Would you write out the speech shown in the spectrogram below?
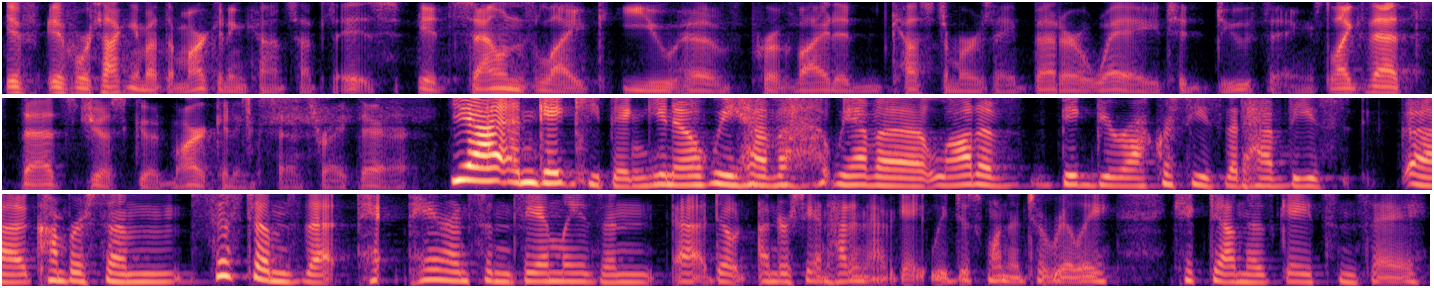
If if we're talking about the marketing concepts, it's, it sounds like you have provided customers a better way to do things. Like that's that's just good marketing sense right there. Yeah, and gatekeeping. You know, we have we have a lot of big bureaucracies that have these uh, cumbersome systems that pa- parents and families and uh, don't understand how to navigate. We just wanted to really kick down those gates and say,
